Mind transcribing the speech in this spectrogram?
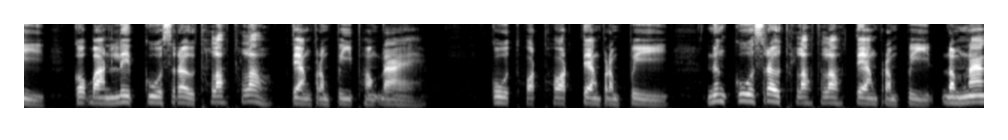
7ក៏បានលេបគួស្រូវថ្លោះថ្លោះទាំង7ផងដែរគួធាត់ធាត់ទាំង7និងគួស្រូវថ្លោះថ្លោះទាំង7តំណាង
